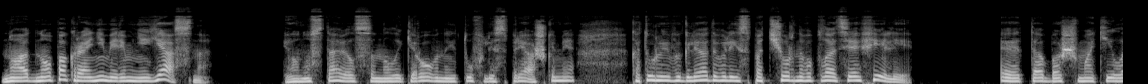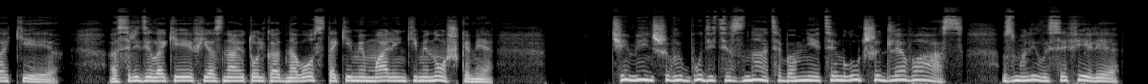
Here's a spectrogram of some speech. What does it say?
но одно, по крайней мере, мне ясно». И он уставился на лакированные туфли с пряжками, которые выглядывали из-под черного платья Офелии. «Это башмаки лакея, а среди лакеев я знаю только одного с такими маленькими ножками. «Чем меньше вы будете знать обо мне, тем лучше для вас», — взмолилась Офелия.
